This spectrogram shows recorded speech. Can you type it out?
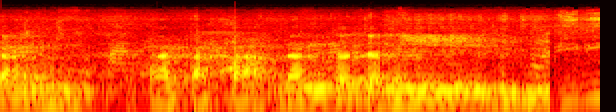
การอ่าตักบาตรนั้นก็จะมีพิธี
